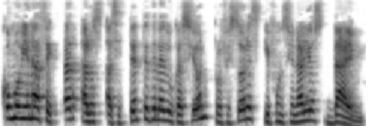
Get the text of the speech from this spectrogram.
¿Cómo viene a afectar a los asistentes de la educación, profesores y funcionarios DAEM?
